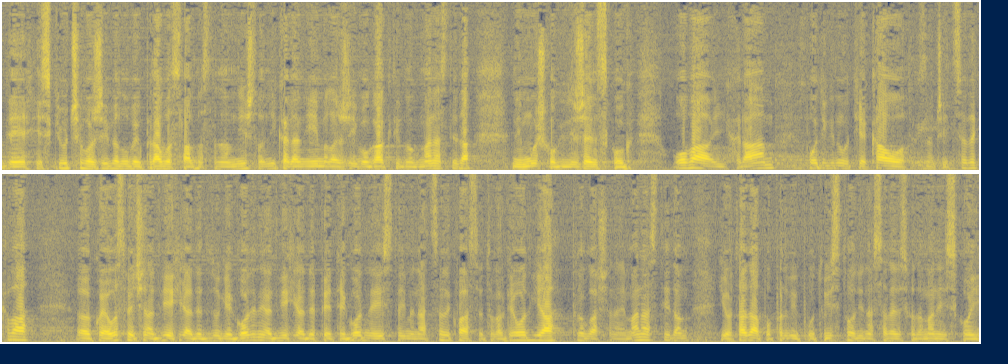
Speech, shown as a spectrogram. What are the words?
gdje je isključivo živjelo uvek pravoslavno stanovništvo, nikada nije imala živog aktivnog manastira, ni muškog ni ženskog. Ovaj hram podignut je kao znači, crkva, E, koja je osvećena 2002. godine, a 2005. godine isto imena crkva Svetoga Georgija proglašena je manastirom i od tada po prvi put u istoriji na Sarajevsko-Damanijskoj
